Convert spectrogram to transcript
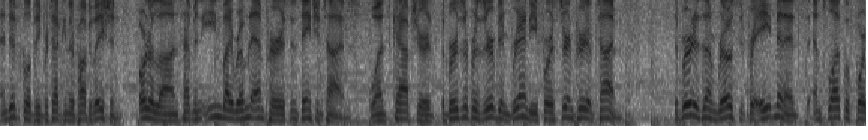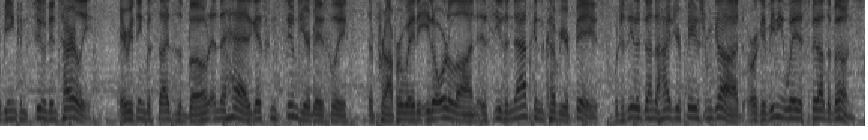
and difficulty protecting their population. Ortolans have been eaten by Roman emperors since ancient times. Once captured, the birds are preserved in brandy for a certain period of time. The bird is then roasted for 8 minutes and plucked before being consumed entirely. Everything besides the bone and the head gets consumed here basically. The proper way to eat an ortolan is to use a napkin to cover your face, which is either done to hide your face from God or a convenient way to spit out the bones.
